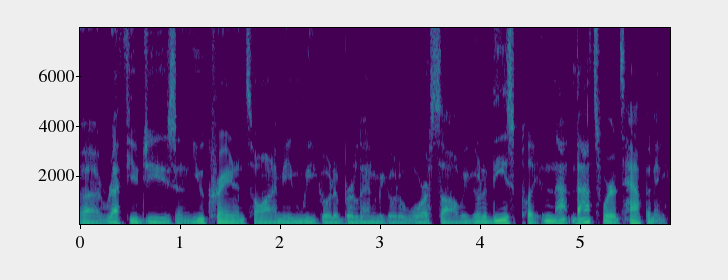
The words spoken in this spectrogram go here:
uh, refugees in Ukraine and so on, I mean, we go to Berlin, we go to Warsaw, we go to these places, and that, that's where it's happening.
